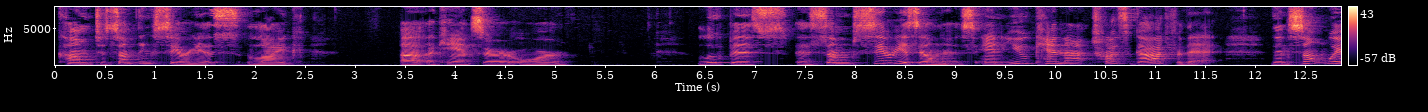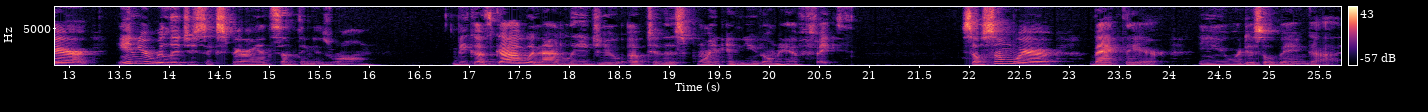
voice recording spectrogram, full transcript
come to something serious like a, a cancer or lupus, uh, some serious illness, and you cannot trust God for that, then somewhere in your religious experience, something is wrong because God would not lead you up to this point and you don't have faith. So somewhere back there, you were disobeying God.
